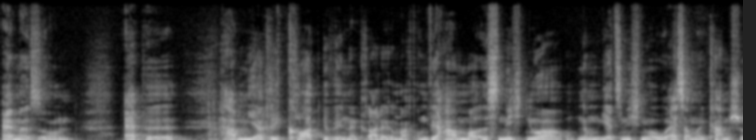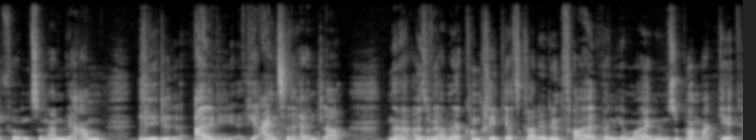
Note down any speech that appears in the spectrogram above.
Amazon, Apple, haben ja Rekordgewinne gerade gemacht. Und wir haben es nicht nur, jetzt nicht nur US-amerikanische Firmen zu nennen, wir haben Lidl, Aldi, die Einzelhändler. Ne? Also wir haben ja konkret jetzt gerade den Fall, wenn ihr mal in den Supermarkt geht,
